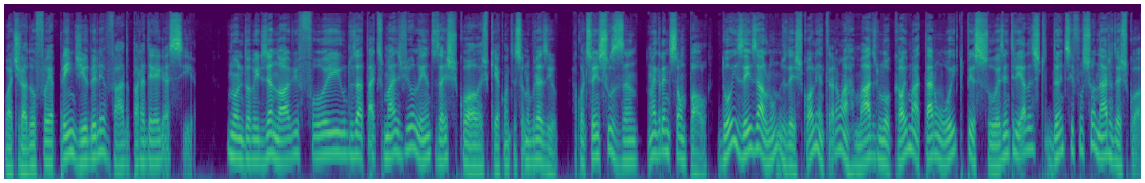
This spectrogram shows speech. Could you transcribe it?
O atirador foi apreendido e levado para a delegacia. No ano de 2019, foi um dos ataques mais violentos às escolas que aconteceu no Brasil. Aconteceu em Suzano, na Grande São Paulo. Dois ex-alunos da escola entraram armados no local e mataram oito pessoas, entre elas estudantes e funcionários da escola.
